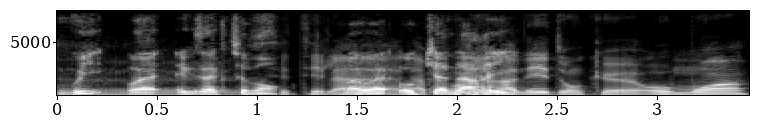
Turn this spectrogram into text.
Oui, ouais, exactement. C'était la, au première année, donc au moins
